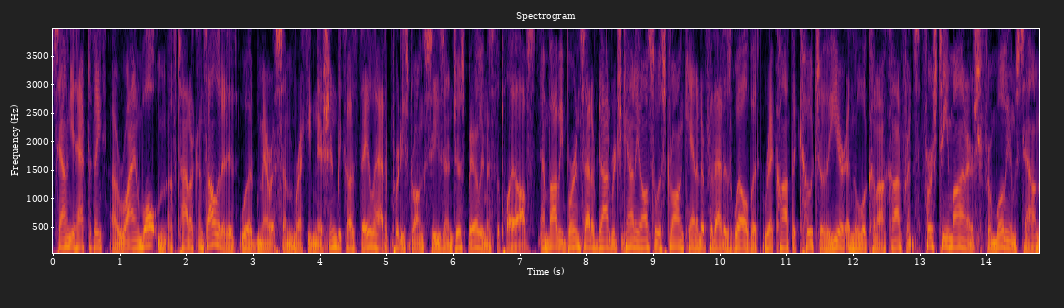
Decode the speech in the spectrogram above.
Williamstown. You'd have to think uh, Ryan Walton of Tyler Consolidated would merit some recognition because they had a pretty strong season and just barely missed the playoffs. And Bobby Burnside of Doddridge County also a strong candidate for that as well, but Rick Hott, the coach of the year in the Little Conference. First team honors from Williamstown,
